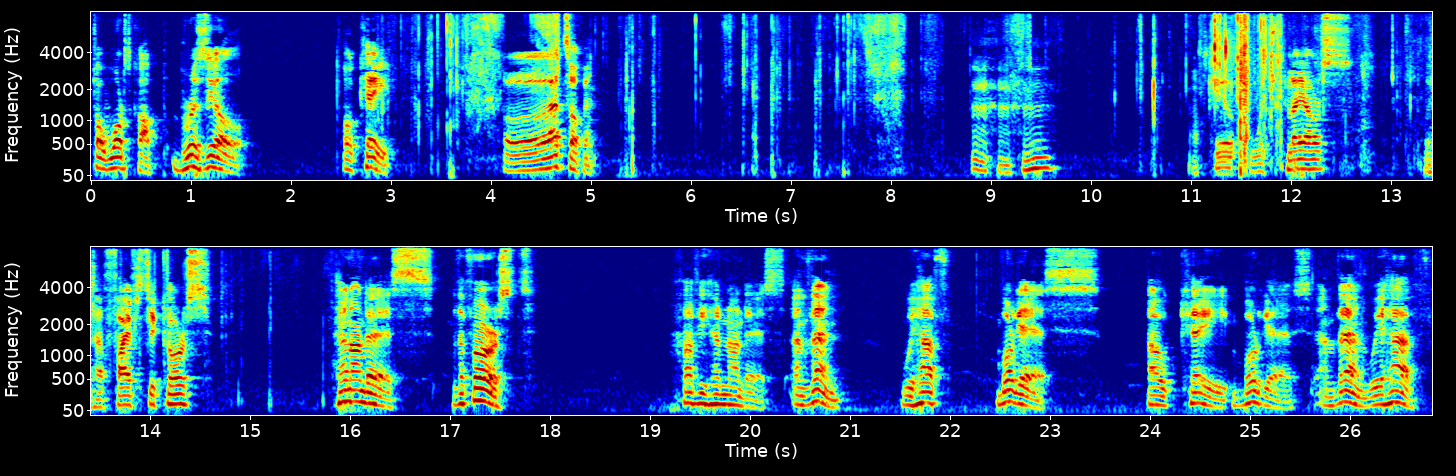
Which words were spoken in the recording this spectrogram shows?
FIFA World Cup Brazil. Okay, let's open. Mm-hmm. Okay, which players? We have five stickers. Hernandez, the first. Javi Hernandez. And then we have Borges. Okay, Borges. And then we have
